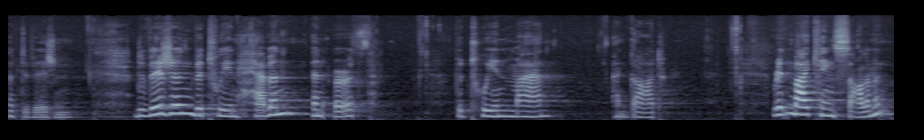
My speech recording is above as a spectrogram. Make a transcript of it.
of division. Division between heaven and earth, between man and God written by King Solomon.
